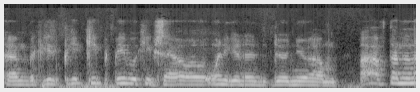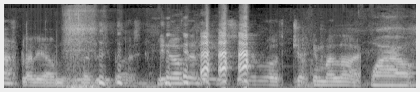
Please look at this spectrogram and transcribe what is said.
um, because keep, people keep saying, "Oh, when are you going to do a new album?" I've done enough bloody albums. Nobody buys. You know, I've never even seen a royalty check in my life. Wow.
